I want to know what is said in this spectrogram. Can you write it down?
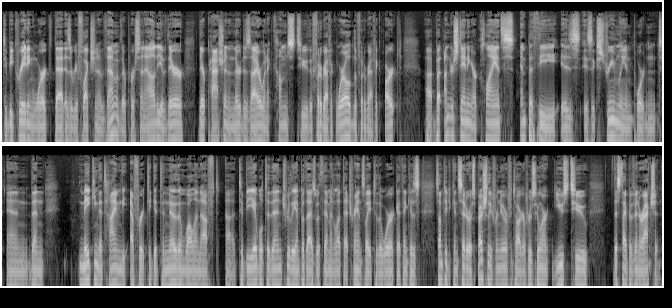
to be creating work that is a reflection of them, of their personality, of their their passion and their desire when it comes to the photographic world, the photographic art. Uh, but understanding our clients' empathy is is extremely important, and then making the time, the effort to get to know them well enough uh, to be able to then truly empathize with them and let that translate to the work, I think is something to consider, especially for newer photographers who aren't used to this type of interaction.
